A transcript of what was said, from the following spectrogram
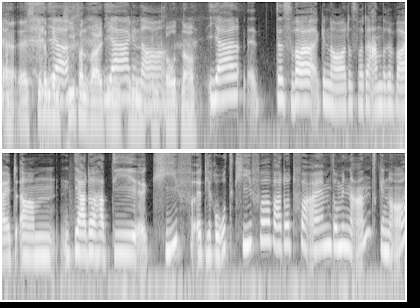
Ja. es geht um ja. den Kiefernwald in, ja, genau. in, in Grodnau. Ja, das war, genau, das war der andere Wald. Ähm, ja, da hat die Kief, äh, die Rotkiefer war dort vor allem dominant, genau.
